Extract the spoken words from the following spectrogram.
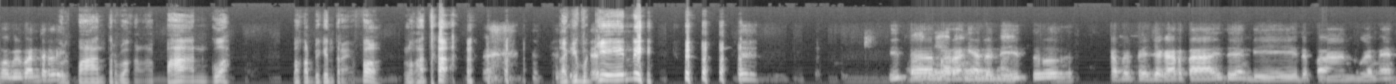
mobil Panther Li? Mobil Panther bakal apaan gua bakal bikin travel lo kata lagi begini Kita barangnya ada di itu KPP Jakarta itu yang di depan UMN.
